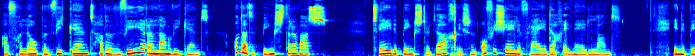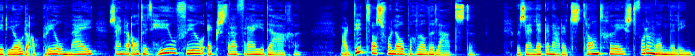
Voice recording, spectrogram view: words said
Afgelopen weekend hadden we weer een lang weekend, omdat het Pinksteren was. Tweede Pinksterdag is een officiële vrije dag in Nederland. In de periode april-mei zijn er altijd heel veel extra vrije dagen. Maar dit was voorlopig wel de laatste. We zijn lekker naar het strand geweest voor een wandeling.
